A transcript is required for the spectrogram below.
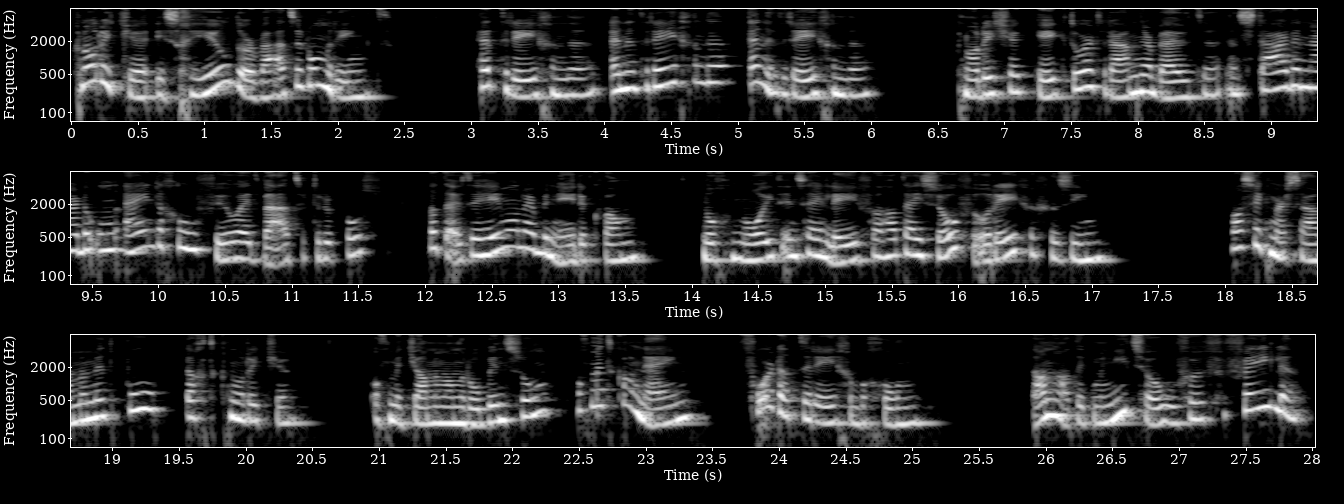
Knorretje is geheel door water omringd. Het regende en het regende en het regende. Knorretje keek door het raam naar buiten en staarde naar de oneindige hoeveelheid waterdruppels dat uit de hemel naar beneden kwam. Nog nooit in zijn leven had hij zoveel regen gezien. Was ik maar samen met Poe, dacht Knorretje, of met Janneman Robinson of met Konijn, voordat de regen begon. Dan had ik me niet zo hoeven vervelen.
